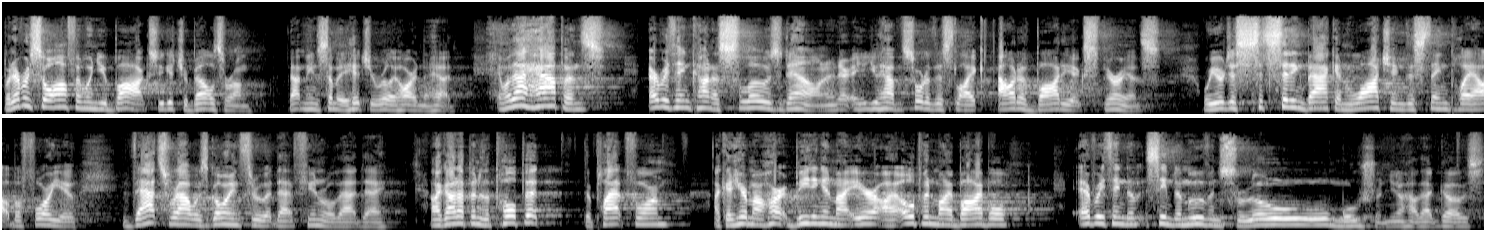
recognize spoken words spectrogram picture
But every so often, when you box, you get your bells rung. That means somebody hits you really hard in the head. And when that happens, everything kind of slows down, and you have sort of this like out of body experience where you're just sitting back and watching this thing play out before you. That's what I was going through at that funeral that day. I got up into the pulpit, the platform. I could hear my heart beating in my ear. I opened my Bible. Everything seemed to move in slow motion. You know how that goes.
